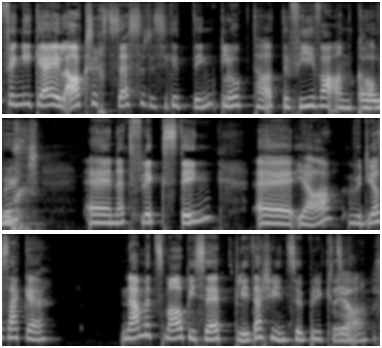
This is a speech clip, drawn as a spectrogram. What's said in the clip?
Finde ich geil. Angesichts dessen, dass ich ein Ding geschaut habe, der FIFA Uncovered, äh, Netflix-Ding, äh, ja, würde ich auch sagen, nehmt es mal bei Seppli, der scheint es übrig zu Ja.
